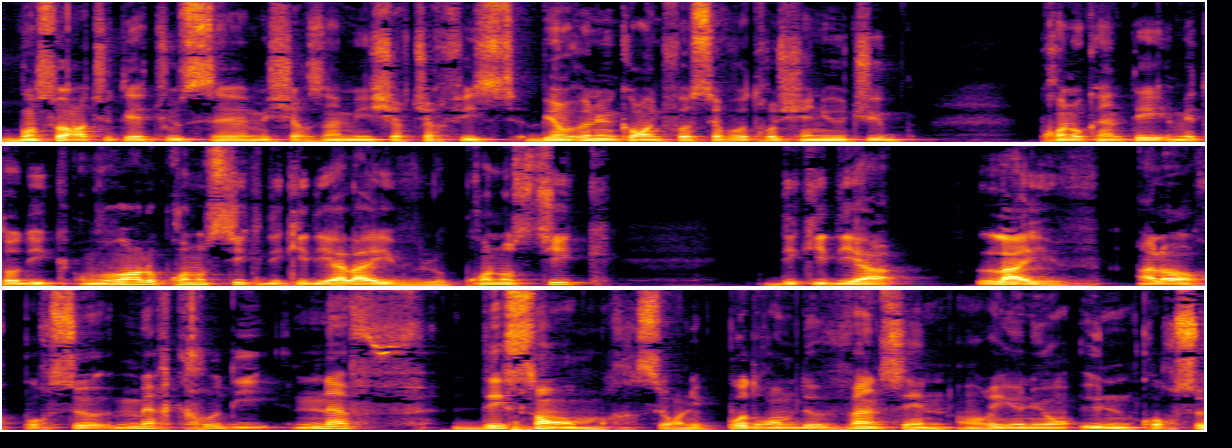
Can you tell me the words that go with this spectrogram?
Bonsoir à toutes et à tous, euh, mes chers amis, chers fils. Bienvenue encore une fois sur votre chaîne YouTube. Prono quinté méthodique. On va voir le pronostic d'Ikidia Live. Le pronostic d'Ikidia Live. Alors, pour ce mercredi 9 décembre, sur l'hippodrome de Vincennes, en réunion 1, course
